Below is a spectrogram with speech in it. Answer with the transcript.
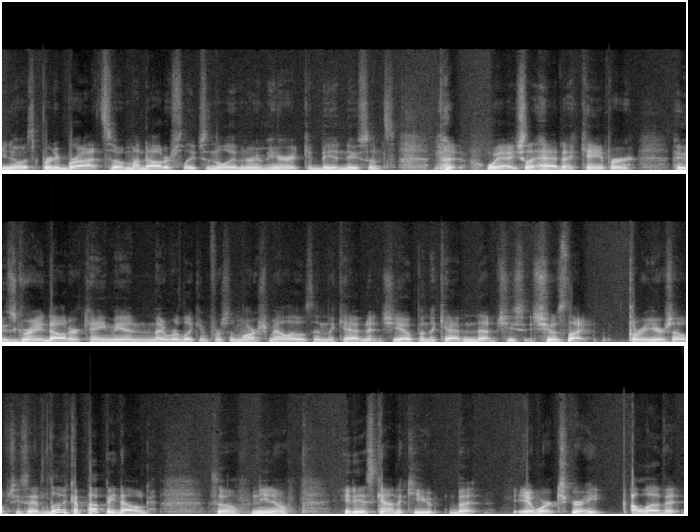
you know, it's pretty bright. So my daughter sleeps in the living room here. It could be a nuisance. But we actually had a camper whose granddaughter came in and they were looking for some marshmallows in the cabinet. And she opened the cabinet up. She, she was like three years old. She said, look, a puppy dog. So, you know, it is kind of cute, but it works great. I love it,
